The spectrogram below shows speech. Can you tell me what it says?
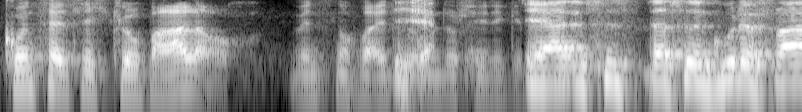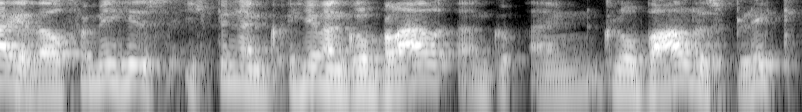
grundsätzlich global auch, wenn es noch weitere ja. Unterschiede gibt? Ja, das ist, das ist eine gute Frage, weil für mich ist, ich bin ein, hier ein, global, ein, ein globales Blick.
